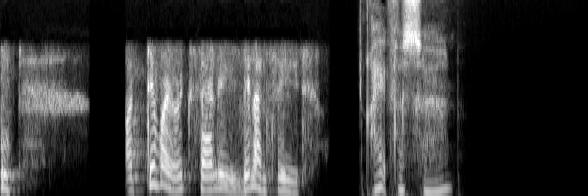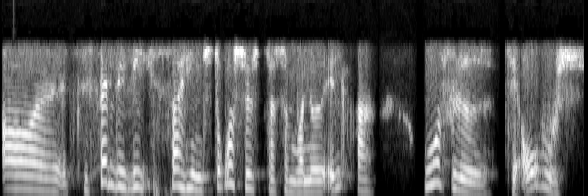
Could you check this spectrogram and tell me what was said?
og det var jo ikke særlig velanset. Ej, for søren. Og øh, tilfældigvis, så hendes storesøster, som var noget ældre, hun var flyttet til Aarhus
